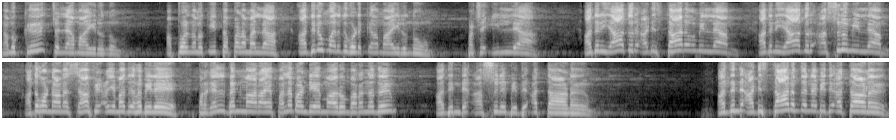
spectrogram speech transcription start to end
നമുക്ക് ചൊല്ലാമായിരുന്നു. അപ്പോൾ നമുക്ക് ഈത്തപ്പഴമല്ല അതിലും വലുത് കൊടുക്കാമായിരുന്നു. പക്ഷെ ഇല്ല. അതിന് യാതൊരു അടിസ്ഥാനവുമില്ല. അതിന് യാതൊരു അസുലുമില്ല. അതുകൊണ്ടാണ് ഷാഫി മദ്ഹബിലെ പ്രഗത്ഭന്മാരായ പല പണ്ഡിതന്മാരും പറഞ്ഞത് അതിന്റെ അസുല ബിദ്അത്താണ്. അതിന്റെ അടിസ്ഥാനം തന്നെ ബിദ്അത്താണ്.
